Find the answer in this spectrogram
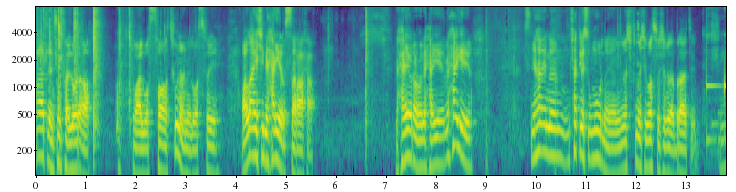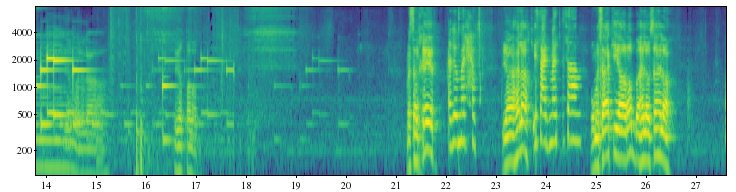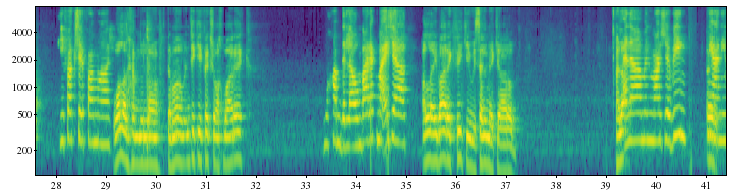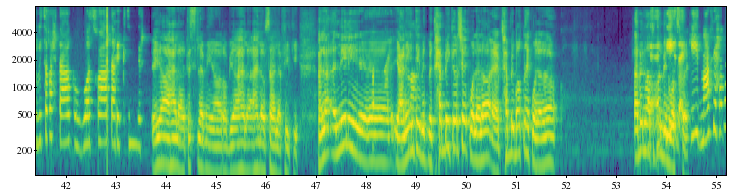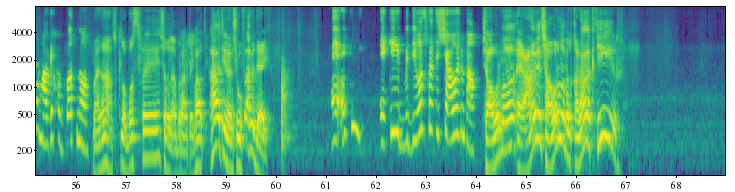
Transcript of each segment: هات لنشوف هالورقة تبع الوصفات. شو نعمل وصفة والله شيء بيحير الصراحة. بحير ولا ما بحير؟ بحير. بس نهاية نشكلس أمورنا يعني ما شفنا شي وصفة شغل براتب ولا اجى الطلب مساء الخير. ألو مرحبا. يا هلا. يسعد مساك. ومساكي يا رب. أهلا وسهلا. كيفك شيف عمار؟ والله الحمد لله تمام. انت كيفك؟ شو أخبارك؟ الحمد لله. ومبارك ما إجاك؟ الله يبارك فيكي ويسلمك يا رب. هلا. أنا من معجبين إيه. يعني بصحتك وبوصفاتك كثير يا هلا تسلمي يا رب. يا هلا أهلا وسهلا فيكي. هلا قولي لي آه، يعني انت بتحبي كرشك ولا لا؟ يعني بتحبي بطنك ولا لا؟ قبل ما تطلبي الوصفه أكيد أكيد. ما في حدا ما بيحب بطنه. معناها تطلب وصفة شغل ابراتب هات هاتي لنشوف. ابدعي إيه أكيد أكيد. بدي وصفة الشاورما. شاورما؟ إيه عامل شاورما بالقناة كثير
